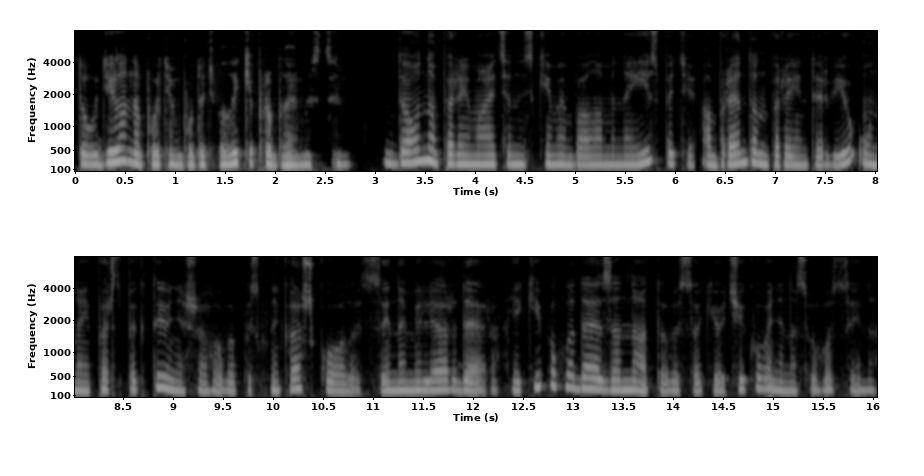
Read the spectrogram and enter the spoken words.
то у Ділана потім будуть великі проблеми з цим. Дона переймається низькими балами на іспиті, а Брендон бере інтерв'ю у найперспективнішого випускника школи, сина мільярдера, який покладає занадто високі очікування на свого сина.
